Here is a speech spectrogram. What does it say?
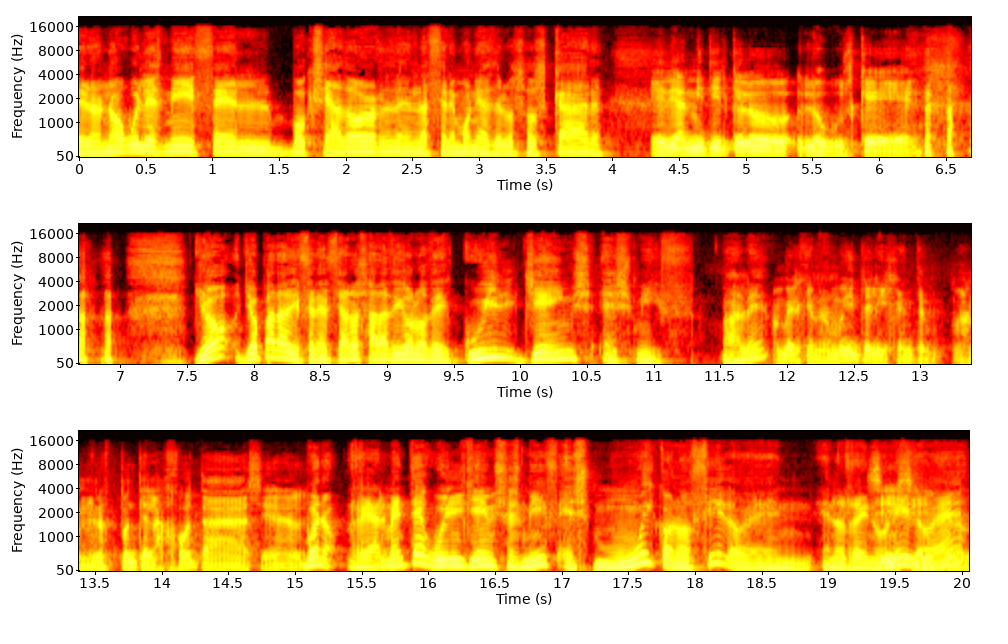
Pero no Will Smith, el boxeador en las ceremonias de los Oscar. He de admitir que lo, lo busqué, ¿eh? yo, yo, para diferenciaros, ahora digo lo de Will James Smith. ¿Vale? Hombre, es que no es muy inteligente. Al menos ponte la J. Bueno, realmente Will James Smith es muy conocido en, el Reino Unido. ¿eh?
